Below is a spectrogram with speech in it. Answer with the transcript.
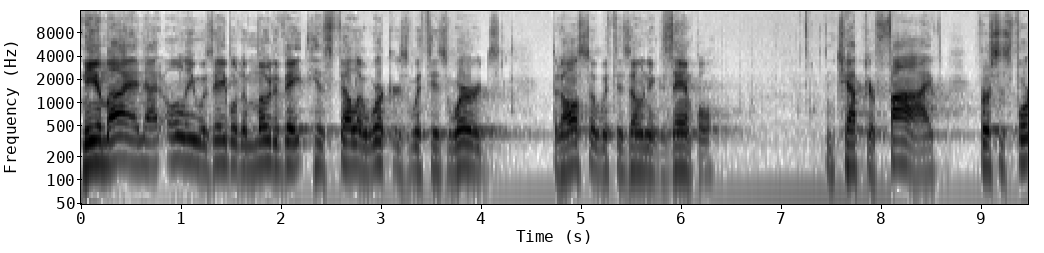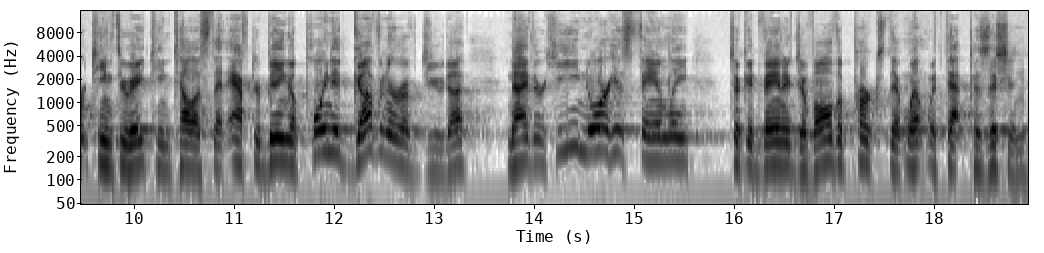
Nehemiah not only was able to motivate his fellow workers with his words, but also with his own example. In chapter 5, verses 14 through 18 tell us that after being appointed governor of Judah, neither he nor his family took advantage of all the perks that went with that position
